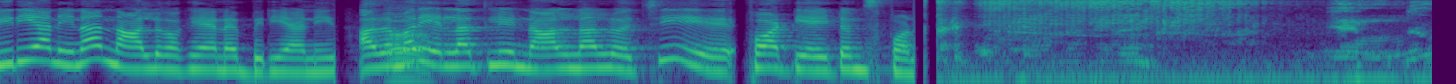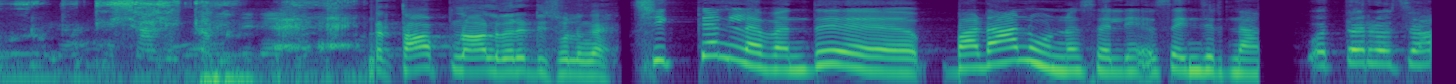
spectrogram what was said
பிரியாணினா நாலு வகையான பிரியாணி. அத மாதிரி எல்லாத்துலயும் நாலு நாள் வச்சு ஃபார்ட்டி ஐட்டம்ஸ் பண்ணோம். டாப் நாலு வெரைட்டி சொல்லுங்க. சிக்கன்ல வந்து படான்னு ஒண்ணு சொல்லி செஞ்சிருந்தாங்க. ஒத்த ரோசா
